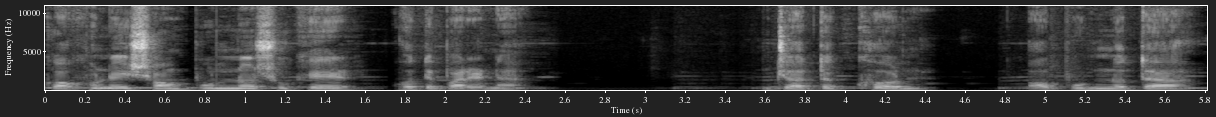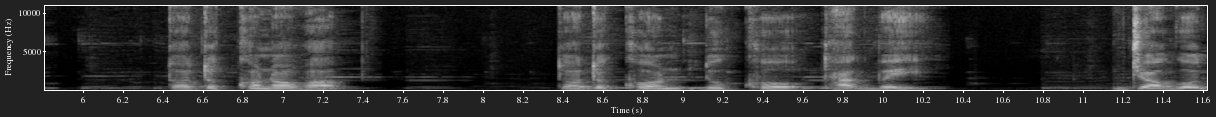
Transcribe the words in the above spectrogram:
কখনোই সম্পূর্ণ সুখের হতে পারে না। যতক্ষণ অপূর্ণতা, ততক্ষণ অভাব, ততক্ষণ দুঃখ থাকবেই। জগৎ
